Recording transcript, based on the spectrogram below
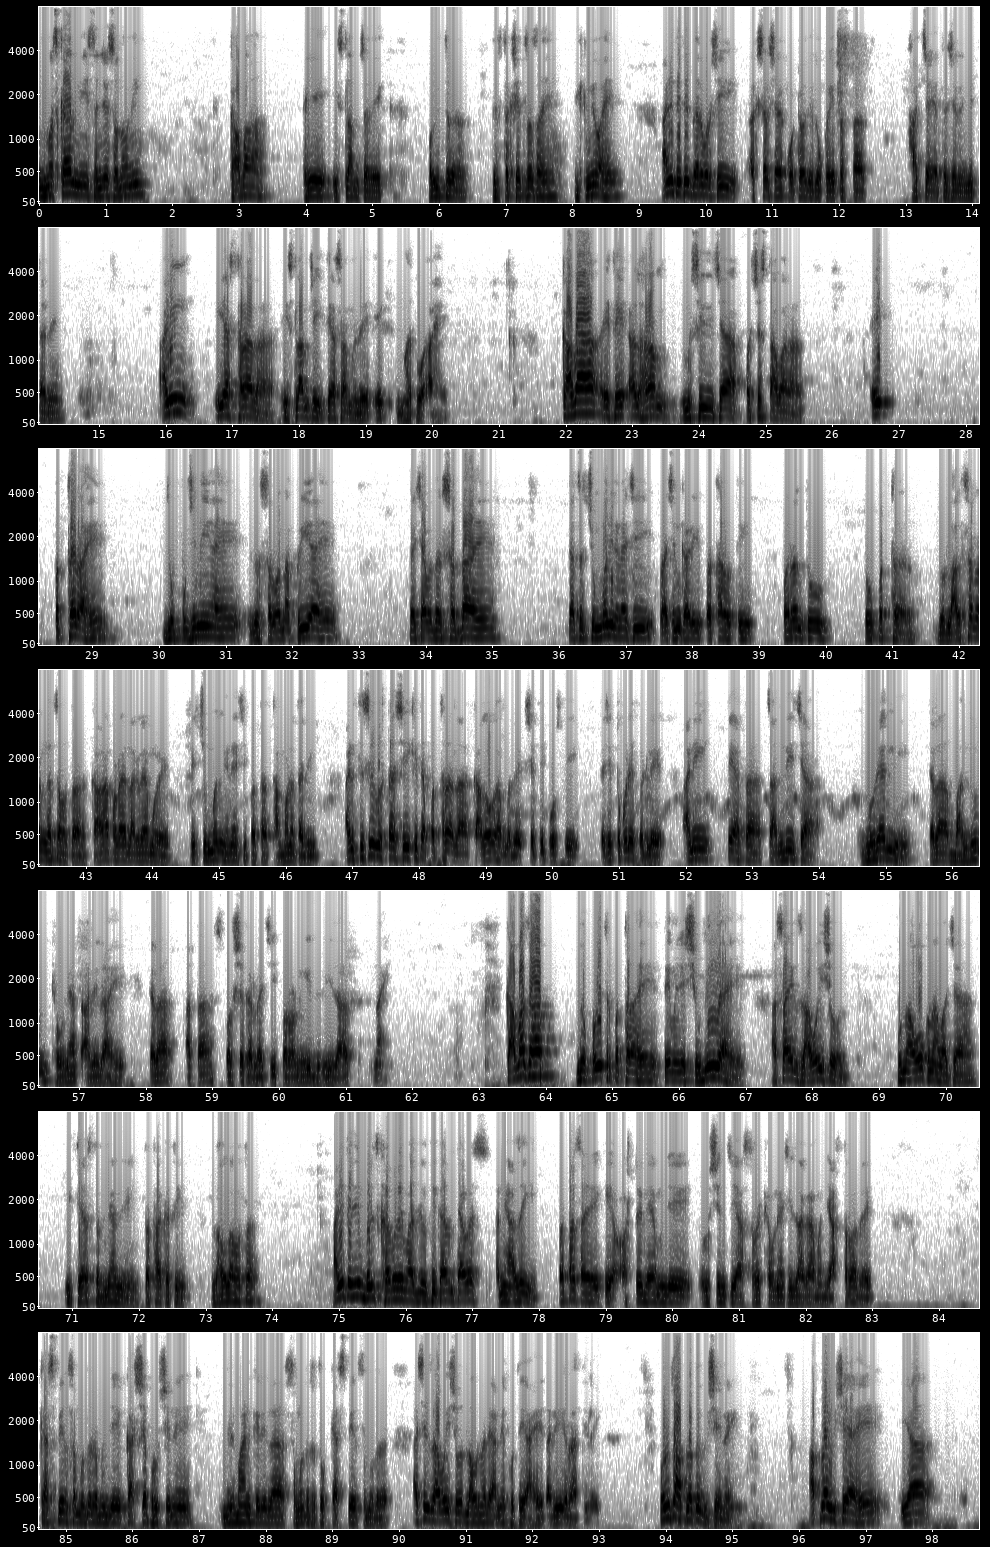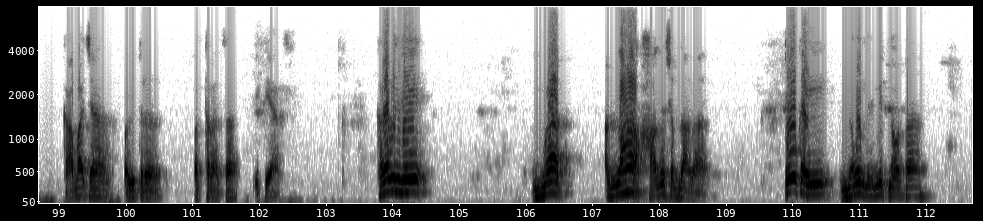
नमस्कार मी संजय सोनवणी. काबा हे इस्लामचं एक पवित्र तीर्थक्षेत्रच आहे एकमेव आहे. आणि तिथे दरवर्षी अक्षरशः कोट्यवधी लोक येत असतात हातच्या यात्रेच्या निमित्ताने. आणि या स्थळाला इस्लामच्या इतिहासामध्ये एक महत्त्व आहे. काबा येथे अल हराम मशिदीच्या प्रशस्त आवारात एक पत्थर आहे. जो पूजनीय आहे जो सर्वांना प्रिय आहे त्याच्याबद्दल श्रद्धा आहे. त्याचं चुंबन घेण्याची प्राचीन काळी प्रथा होती. परंतु तो पत्थर जो लालसर रंगाचा होता काळा पडायला लागल्यामुळे ते चुंबन घेण्याची प्रथा थांबवण्यात आली. आणि तिसरी गोष्ट अशी की त्या पत्थराला कालोगामध्ये क्षती पोचली त्याचे तुकडे पडले आणि ते आता चांदीच्या दोऱ्यांनी त्याला बांधून ठेवण्यात आलेलं आहे. त्याला आता स्पर्श करण्याची परवानगी दिली जात नाही. कामाचा हा जो पवित्र पत्थर आहे ते म्हणजे शिवलिंग आहे असा एक जावई शोध पुन्हा ओक नावाच्या इतिहास तज्ज्ञाने तथाकथित लावला होता. आणि त्याची बरीच खळबळे माजली होती कारण त्यावेळेस आणि आजही प्रथाच आहे की ऑस्ट्रेलिया म्हणजे ऋषींची अस्त्र ठेवण्याची जागा म्हणजे अस्त्रालय. कॅस्पियन समुद्र म्हणजे काश्यप ऋषीने निर्माण केलेला समुद्र तो कॅस्पियन समुद्र असे जावई शोध लावणारे अनेक होते आहेत आणि राहतीलही. परंतु आपला तो विषय नाही. आपला विषय आहे या काबाच्या पवित्र पत्थराचा इतिहास. खरं म्हणजे मुळात अल्लाह हा जो शब्द आला तो काही नवनिर्मित नव्हता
